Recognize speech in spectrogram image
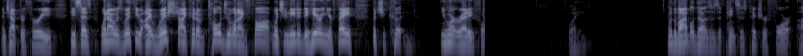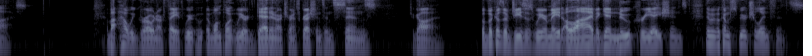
in chapter 3, he says, When I was with you, I wished I could have told you what I thought, what you needed to hear in your faith, but you couldn't. You weren't ready for it. Wait. What the Bible does is it paints this picture for us about how we grow in our faith. We're, at one point, we are dead in our transgressions and sins to God. But because of Jesus, we are made alive again, new creations. Then we become spiritual infants.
